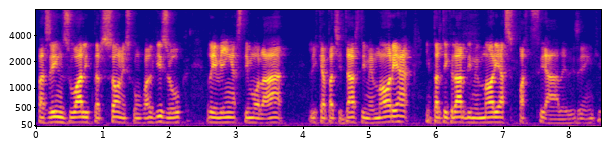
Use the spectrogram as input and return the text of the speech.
facendo usuali persone con qualche zuc riviene a stimolare le capacità di memoria, in particolare di memoria spaziale, ad esempio.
